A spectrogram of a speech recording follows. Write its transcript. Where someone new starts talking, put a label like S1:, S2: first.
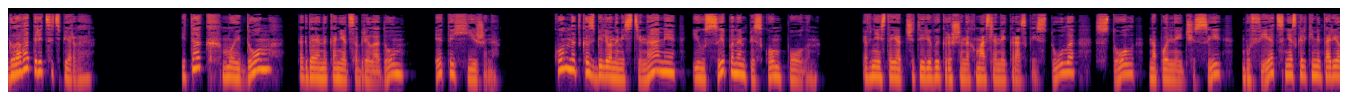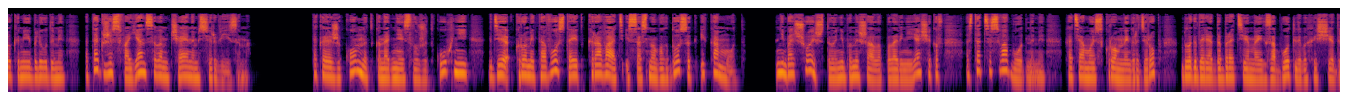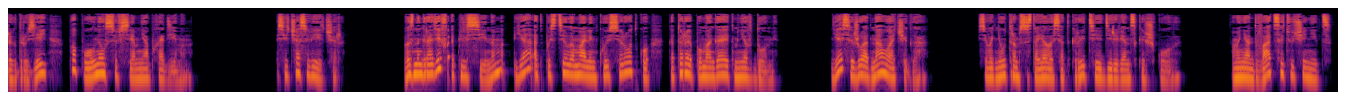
S1: Глава 31. Итак, мой дом, когда я наконец обрела дом, это хижина. Комнатка с белеными стенами и усыпанным песком полом. В ней стоят четыре выкрашенных масляной краской стула, стол, напольные часы, буфет с несколькими тарелками и блюдами, а также с фаянсовым чайным сервизом. Такая же комнатка над ней служит кухней, где, кроме того, стоит кровать из сосновых досок и комод. Небольшой, что не помешало половине ящиков остаться свободными, хотя мой скромный гардероб, благодаря доброте моих заботливых и щедрых друзей, пополнился всем необходимым. Сейчас вечер. Вознаградив апельсином, я отпустила маленькую сиротку, которая помогает мне в доме. Я сижу одна у очага. Сегодня утром состоялось открытие деревенской школы. У меня 20 учениц.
